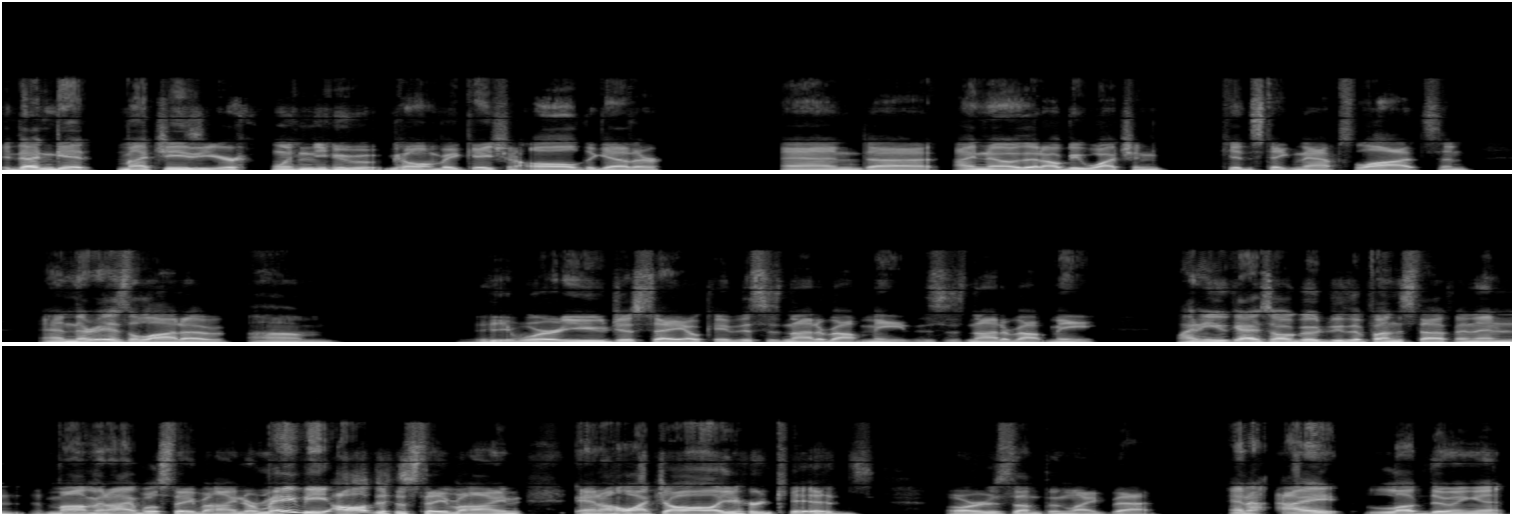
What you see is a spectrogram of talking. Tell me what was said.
It doesn't get much easier when you go on vacation all together. And uh, I know that I'll be watching kids take naps lots. And, and there is a lot of, um, where you just say, okay, this is not about me. This is not about me why don't you guys all go do the fun stuff and then mom and I will stay behind or maybe I'll just stay behind and I'll watch all your kids or something like that. And I, I love doing it,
